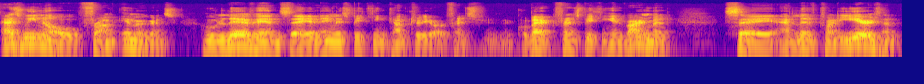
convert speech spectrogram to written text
as we know from immigrants who live in, say, an English speaking country or French, Quebec, French speaking environment, say, and live 20 years and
